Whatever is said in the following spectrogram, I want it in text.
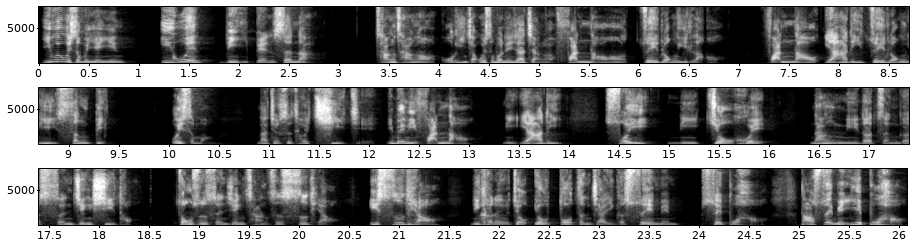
因为为什么原因？因为你本身呐，常常哦，我跟你讲，为什么人家讲啊，烦恼哦最容易老，烦恼压力最容易生病。为什么？那就是会气结，因为你烦恼，你压力，所以你就会让你的整个神经系统，中枢神经产生失调。一失调，你可能就又多增加一个睡眠。睡不好，然后睡眠越不好，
